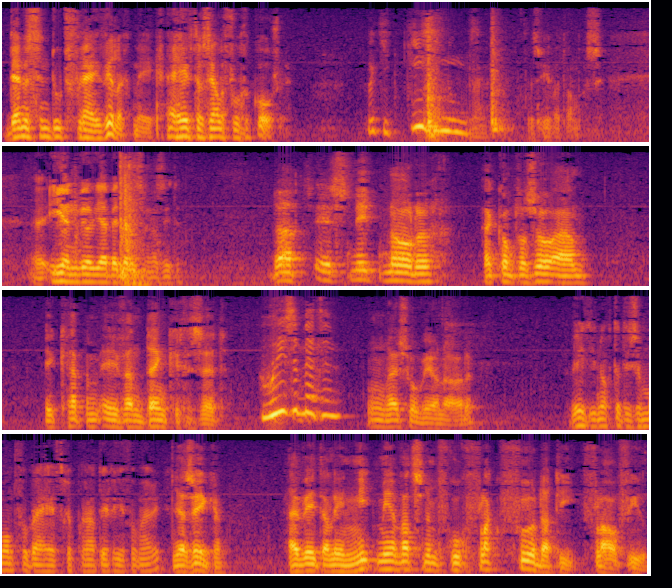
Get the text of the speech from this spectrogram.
Dennison doet vrijwillig mee. Hij heeft er zelf voor gekozen. Wat je kiezen noemt. Nou, dat is weer wat anders. Eh, Ian, wil jij bij Dennison gaan zitten? Dat is niet nodig. Hij komt er zo aan. Ik heb hem even aan het denken gezet. Hoe is het met hem? Hm, hij is zo weer in orde. Weet u nog dat hij zijn mond voorbij heeft gepraat tegen je van Merk? Jazeker. Hij weet alleen niet meer wat ze hem vroeg vlak voordat hij flauw viel.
